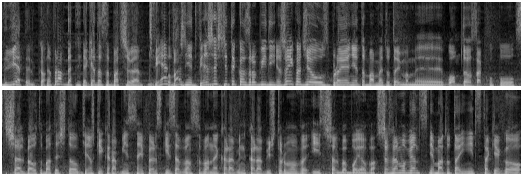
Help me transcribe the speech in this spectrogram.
dwie tylko. Naprawdę, jak ja to zobaczyłem, dwie? Poważnie, dwie żeście tylko zrobili? Jeżeli chodzi o uzbrojenie, to mamy tutaj, mamy łom do zakupu, strzelbę automatyczną, ciężki karabin snajperski, zaawansowany karabin, karabin szturmowy i strzelba bojowa. Szczerze mówiąc, nie ma tutaj nic takiego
